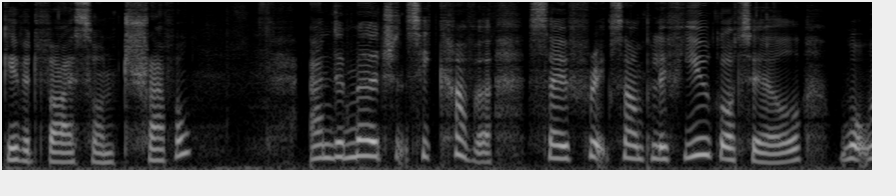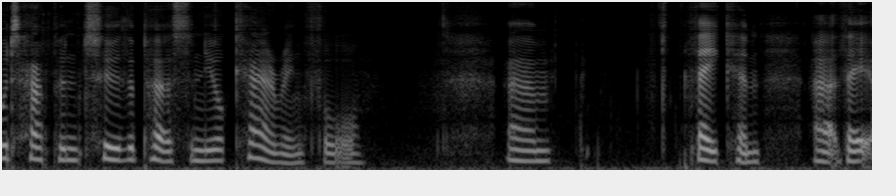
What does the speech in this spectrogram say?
give advice on travel and emergency cover. So, for example, if you got ill, what would happen to the person you're caring for? Um, they can uh, they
